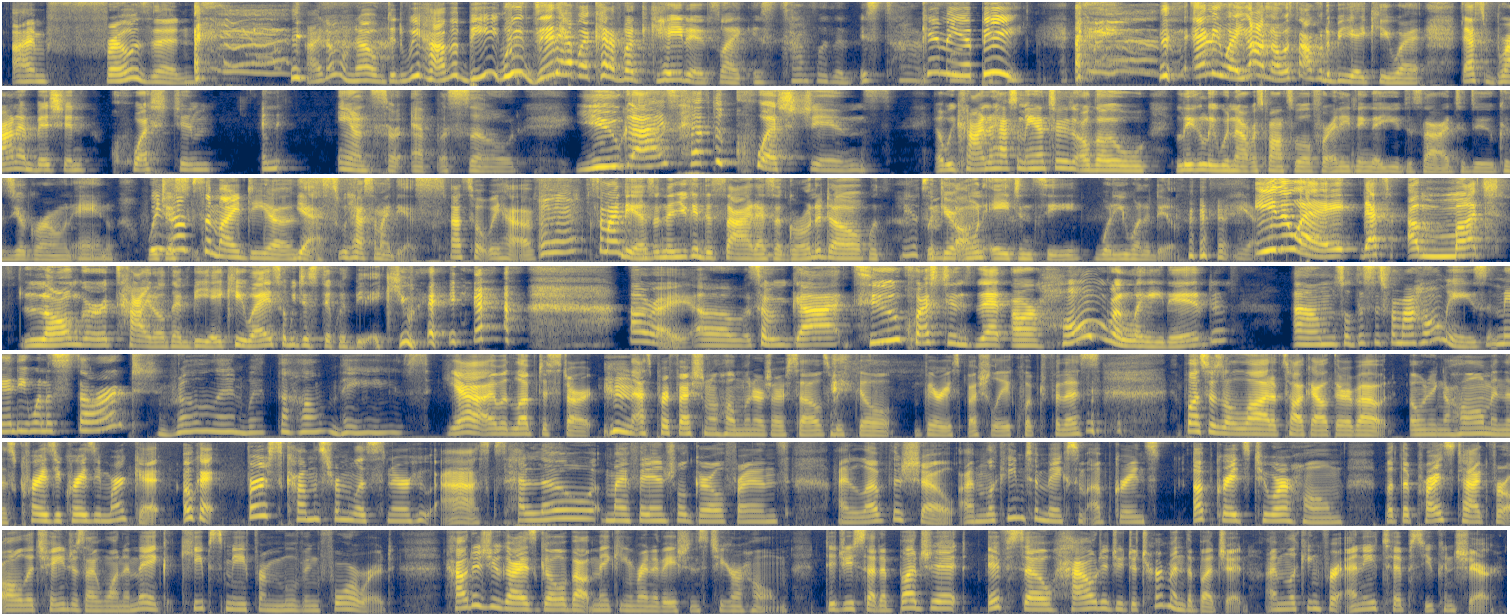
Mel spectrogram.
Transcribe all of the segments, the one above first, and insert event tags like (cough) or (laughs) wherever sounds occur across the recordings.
I'm frozen. (laughs) I don't know. Did we have a beat? We did have a kind of like cadence. Like, it's time for the, it's time. Give me a beat. (laughs) anyway, y'all know it's time for the BAQA. That's Brown Ambition question and answer episode. You guys have the questions and we kind of have some answers, although legally we're not responsible for anything that you decide to do because you're grown and we, we just, have some ideas. Yes, we have some ideas. That's what we have. Mm-hmm, some ideas, and then you can decide as a grown adult with with your thoughts. own agency what do you want to do. (laughs) yeah. Either way, that's a much longer title than BAQA, so we just stick with BAQA. (laughs) All right. Um, so we've got two questions that are home related. Um, so this is from our homies. Mandy, want to start? Rolling with the homies. Yeah, I would love to start. (clears throat) As professional homeowners ourselves, we feel very specially equipped for this. (laughs) Plus, there's a lot of talk out there about owning a home in this crazy, crazy market. Okay, first comes from listener who asks, "Hello, my financial girlfriends. I love the show. I'm looking to make some upgrades upgrades to our home, but the price tag for all the changes I want to make keeps me from moving forward. How did you guys go about making renovations to your home? Did you set a budget? If so, how did you determine the budget? I'm looking for any tips you can share.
